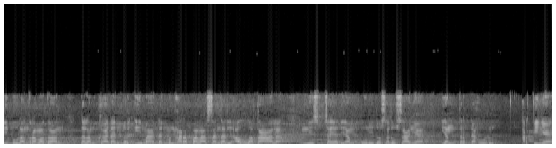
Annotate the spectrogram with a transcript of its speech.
di bulan Ramadan dalam keadaan beriman dan mengharap balasan dari Allah taala, niscaya diampuni dosa-dosanya yang terdahulu. Artinya,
